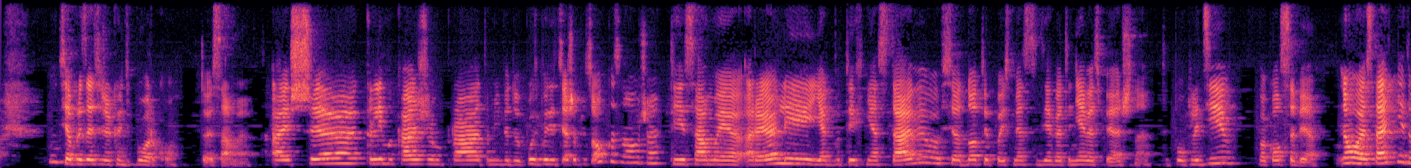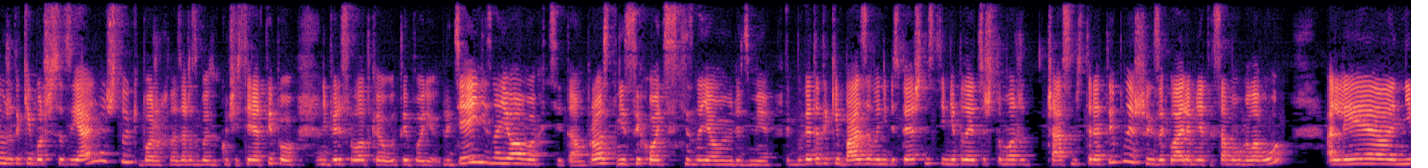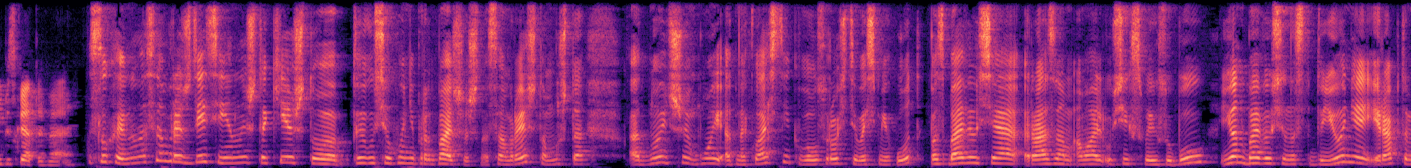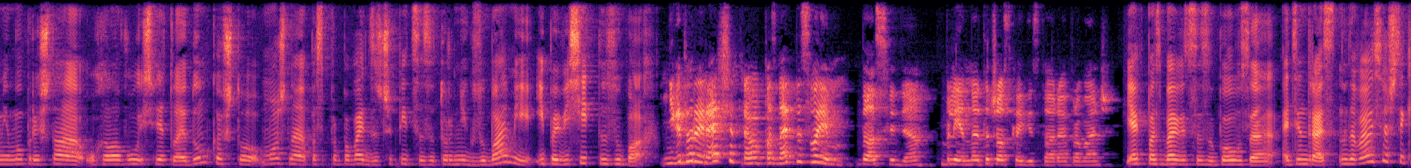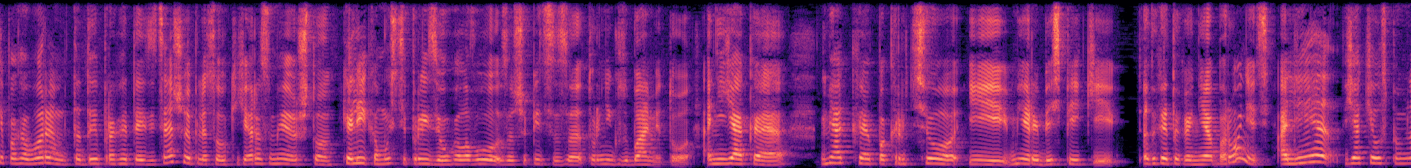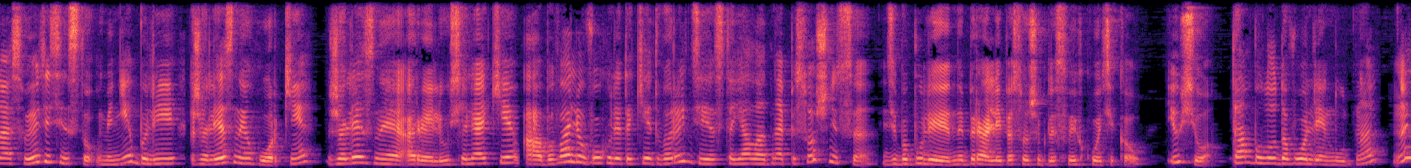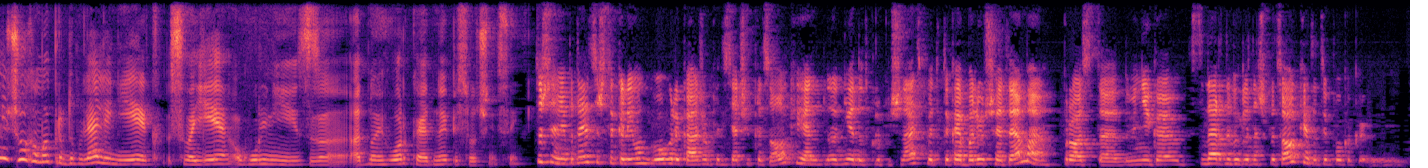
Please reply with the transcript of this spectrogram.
ну, ці абрызаць какую-нибудь борку тое самае А яшчэ калі мы кажам пра там не ведаю пусть будзе цяжа пляцоўка зноў жа тыя самыя арэлі як бы ты іх не оставіў все адно ты поіс месца дзе гэта небяспечна ты паглядзі вакол сабе Ну астатнія это уже такі больш сацыяльныя штукі Божах на зараз будзе куча стереотыпаў не пересалодка у тыпу людзей незнаёмых ці там просто не сыходзіць з незнаёмымі людзьмі так бы гэта такі базавы небяспечнасці мне падаецца што можа часам стэеатыпны іх заклалі мне таксама ў галаву але не без гэтага. Слухай ну насамрэч дзеці яны ж такія што ты ўсяго не прадбачыш насамрэч таму што аднойчы мой аднакласнік ва ўзросце 8 год пазбавіўся разам амаль усіх сваіх зубоў ён бавіўся на стадыёне і раптам яму прыйшла ў галаву светлая думка што можна паспрабаваць зачапіцца за турнік зубамі і павісіць на зубах. Некаторыя рэчы трэба пазнаць на сваім досведзе блин ну это жорсткая гісторыя пробач. Як пазбавіцца зубоў за адзін раз? Ну давай ўсё ж таки паговорым тады пра гэтыя дзіцячыя пляцоўкі. Я разумею што калі камусьці прыйдзе ў галаву зачапіцца за турнік зубамі то аніякая мяккае пакрыццё і меры бяспекі ад гэтага не абароніць але як я ўспамінаю сваё дзяцінства у мяне былі жалезныя горкі жалезныя арэлі усялякія а бывалі ўвогуле такія двары дзе стаяла адна пясочніца дзе бабулі набіралі пясочак для сваіх коцікаў і ўсё. Там было даволі нудна. Но нічога мы прыдумлялі неяк свае гульні з адной горкай адной песочніцай. Мне падаецца што калі увогуле кажам пра дзіцячай пляцоўкі не адкуль пачынаць это такая балючая тэма просто нейкая стандартны выгляд наш пляцоўкі это тыпу как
